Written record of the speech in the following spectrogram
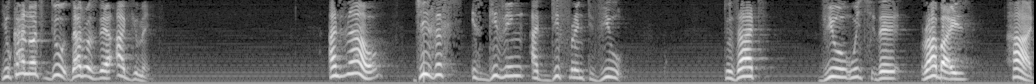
you cannot do. That was their argument. And now, Jesus is giving a different view to that view which the rabbis had.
